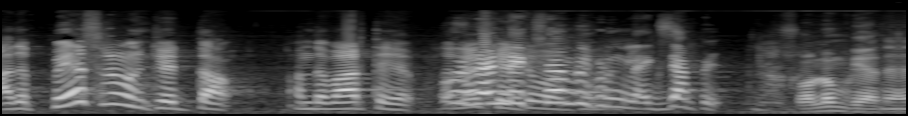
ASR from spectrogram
அத பேசுறவன் கேட்டான் அந்த வார்த்தைய. ஒரு ரெண்டு எக்ஸாம்பிள் கொடுங்களேன் எக்ஸாம்பிள் சொல்ல முடியாது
